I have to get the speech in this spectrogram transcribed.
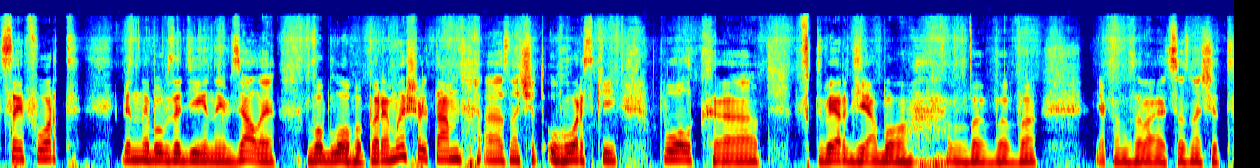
Цей форт він не був задіяний. Взяли в облогу Перемишль, там, е, значить, угорський полк е, в Тверджі або в, в, в як там називається, значить,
